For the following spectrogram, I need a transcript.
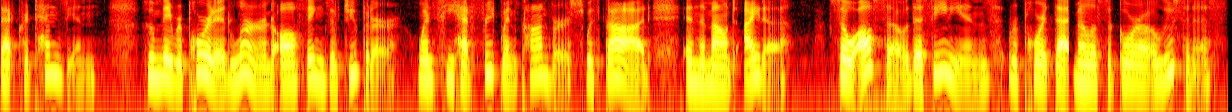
that Cretensian, whom they reported learned all things of Jupiter, whence he had frequent converse with God in the Mount Ida. So also the Athenians report that Melesagora Eleusinus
